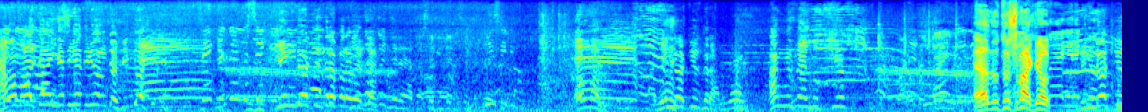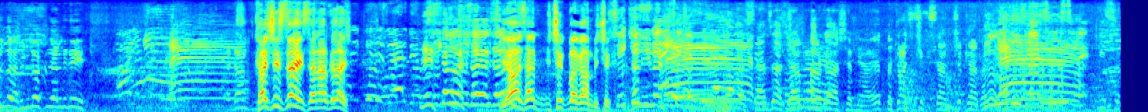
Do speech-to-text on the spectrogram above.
Tamam alacaksın 7 7 14 1400 1400 lira para vereceksin. Olmaz. 1400 lira. Hanginiz elde tutuyor? Elde tutuşmak yok. Yapmaya gerek yok. 1400 lira, 1450 değil. Kaç isteyin sen arkadaş? 800 ver diyorum. İsten aşağıya canım. Ya sen bir çık bakalım bir çık. 800 yine lira Senzas yapma arkadaşım ya. Et de aç çık sen çık ya. 700 versin size gitsin.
